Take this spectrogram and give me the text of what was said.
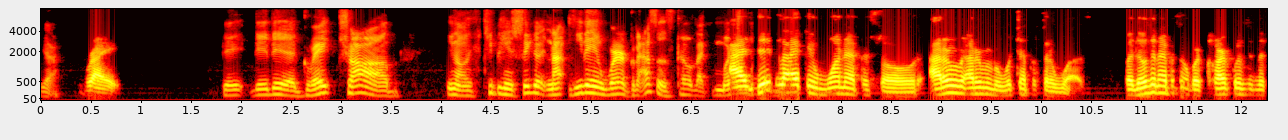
Yeah. Right. They they did a great job, you know, keeping his secret. Not he didn't wear glasses until like much. I did like in one episode. I don't. I don't remember which episode it was, but there was an episode where Clark was in the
